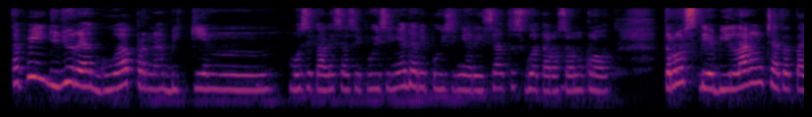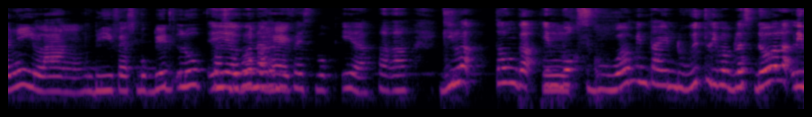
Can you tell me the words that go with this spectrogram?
Tapi jujur ya, gue pernah bikin musikalisasi puisinya dari puisinya Risa, terus gue taruh SoundCloud. Terus dia bilang catatannya hilang di Facebook dia, lu iya Facebook gue lu naruh di. Facebook iya heeh. gila tau nggak Hmm. inbox gue mintain duit 15 dolar 15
